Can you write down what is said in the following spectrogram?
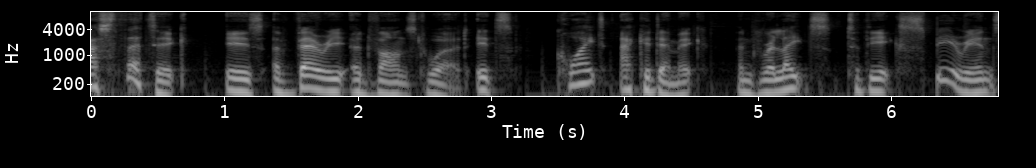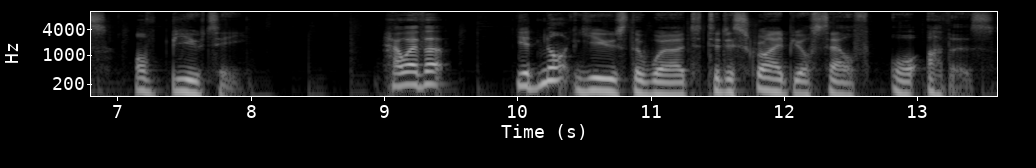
Aesthetic is a very advanced word. It's quite academic and relates to the experience of beauty. However, you'd not use the word to describe yourself or others.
